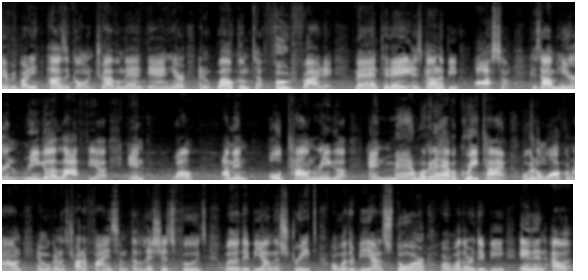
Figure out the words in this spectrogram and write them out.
everybody, how's it going? Travel Man Dan here and welcome to Food Friday. Man, today is gonna be awesome because I'm here in Riga, Latvia in, well, I'm in Old Town Riga. And man, we're gonna have a great time. We're gonna walk around and we're gonna try to find some delicious foods, whether they be on the street or whether it be on a store or whether they be in and out,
